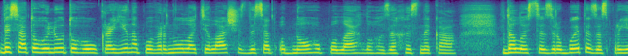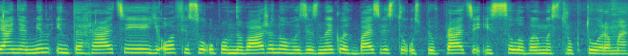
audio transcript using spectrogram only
10 лютого Україна повернула тіла 61 полеглого захисника. Вдалося це зробити за сприяння Мінінтеграції й Офісу уповноваженого зі зниклих безвісти у співпраці із силовими структурами.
